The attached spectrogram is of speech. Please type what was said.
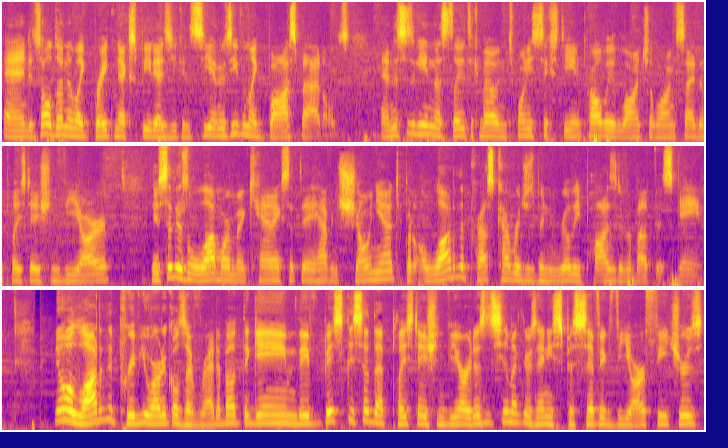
And it's all done at like breakneck speed, as you can see. And there's even like boss battles. And this is a game that's slated to come out in 2016, probably launch alongside the PlayStation VR. They said there's a lot more mechanics that they haven't shown yet, but a lot of the press coverage has been really positive about this game. You know, a lot of the preview articles I've read about the game, they've basically said that PlayStation VR doesn't seem like there's any specific VR features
